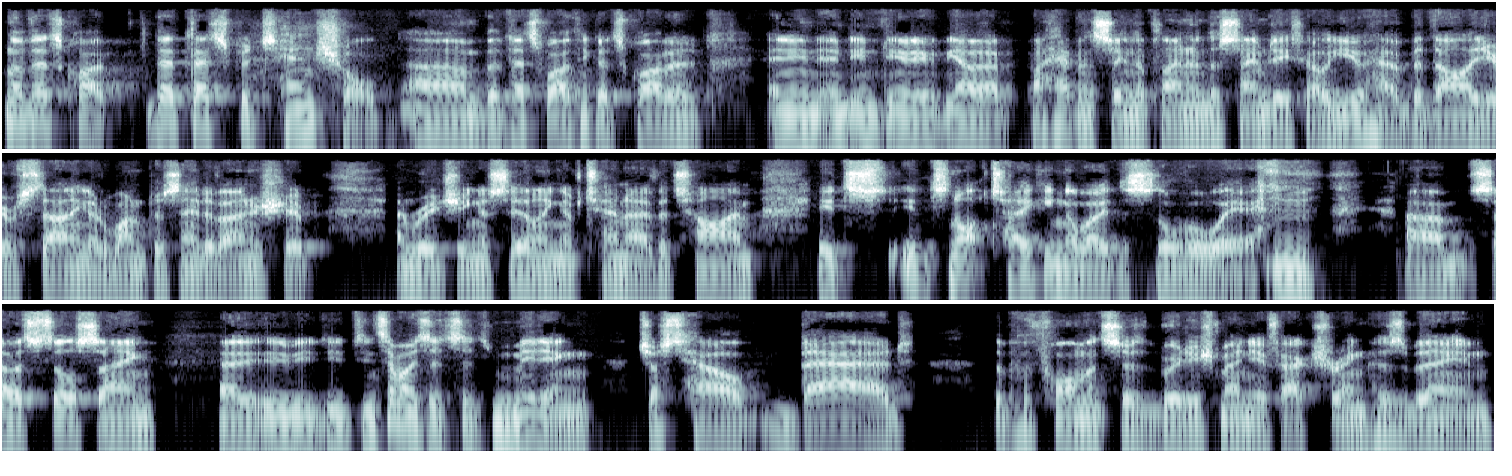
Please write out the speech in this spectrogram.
No, that's quite that. That's potential, um, but that's why I think it's quite a. And, and, and, you know, I haven't seen the plan in the same detail you have, but the idea of starting at one percent of ownership and reaching a ceiling of ten over time, it's it's not taking away the silverware. Mm. Um, so it's still saying, uh, in some ways, it's admitting just how bad the performance of British manufacturing has been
